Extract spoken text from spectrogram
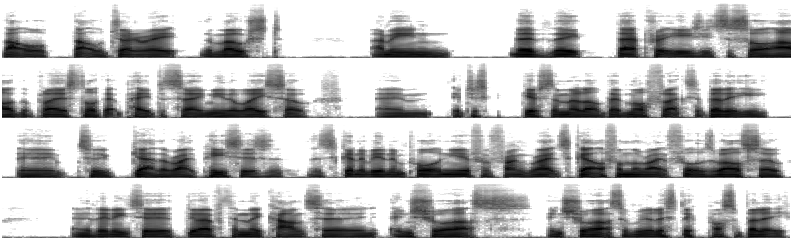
that'll that'll generate the most. I mean, they they they're pretty easy to sort out. The players still get paid the same either way, so um, it just gives them a little bit more flexibility uh, to get the right pieces. It's going to be an important year for Frank Reich to get off on the right foot as well. So uh, they need to do everything they can to ensure that's ensure that's a realistic possibility.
